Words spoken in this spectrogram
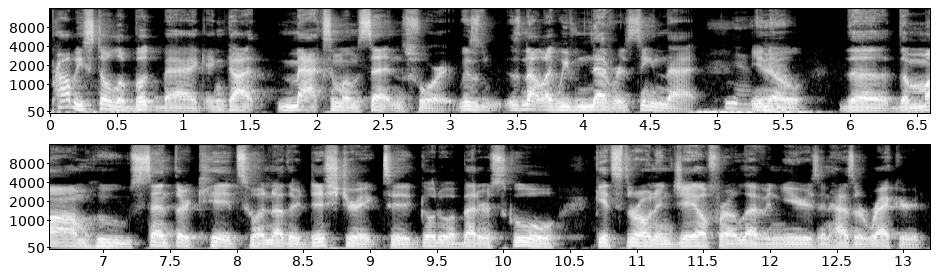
probably stole a book bag and got maximum sentence for it. It's, it's not like we've never seen that. Yeah. You know, the the mom who sent their kid to another district to go to a better school gets thrown in jail for 11 years and has a record.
